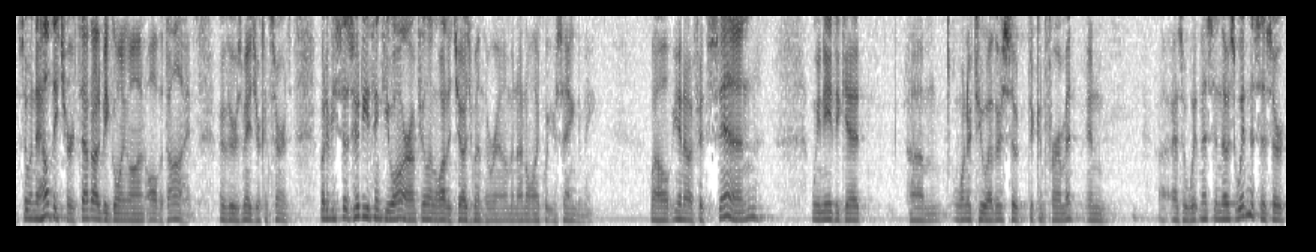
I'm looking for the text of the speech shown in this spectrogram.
So, in a healthy church, that ought to be going on all the time if there's major concerns. But if he says, Who do you think you are? I'm feeling a lot of judgment in the room, and I don't like what you're saying to me. Well, you know, if it's sin, we need to get um, one or two others so to confirm it and uh, as a witness, and those witnesses are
